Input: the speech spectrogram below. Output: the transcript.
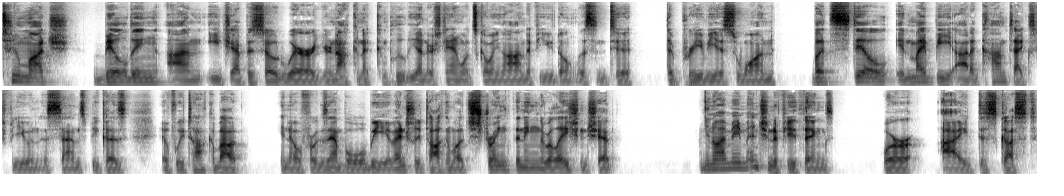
too much building on each episode where you're not going to completely understand what's going on if you don't listen to the previous one but still it might be out of context for you in a sense because if we talk about you know for example we'll be eventually talking about strengthening the relationship. You know i may mention a few things where i discussed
